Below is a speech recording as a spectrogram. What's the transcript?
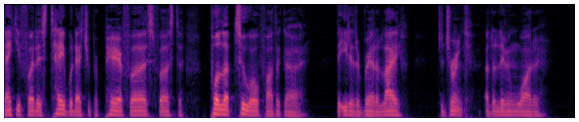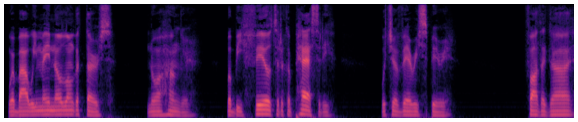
Thank you for this table that you prepared for us, for us to pull up to, oh Father God, to eat of the bread of life, to drink of the living water, whereby we may no longer thirst nor hunger, but be filled to the capacity with your very spirit. Father God,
